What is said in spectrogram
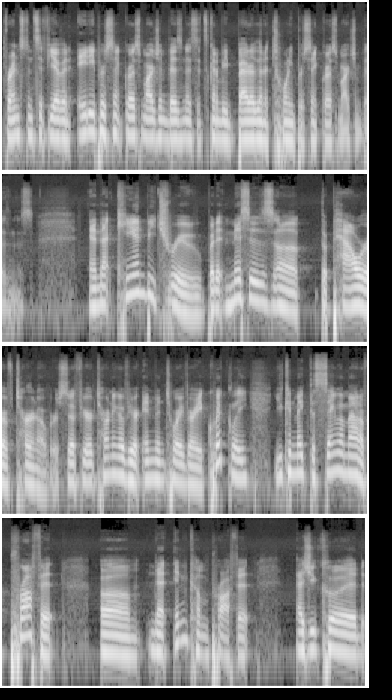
For instance, if you have an 80% gross margin business, it's going to be better than a 20% gross margin business. And that can be true, but it misses uh, the power of turnover. So if you're turning over your inventory very quickly, you can make the same amount of profit, um, net income profit, as you could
